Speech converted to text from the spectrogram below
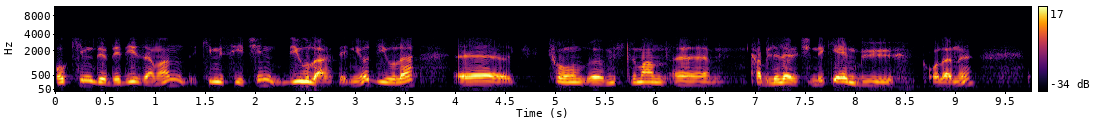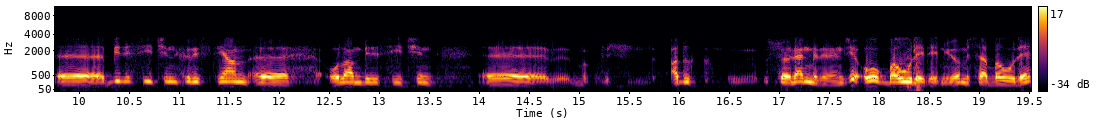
o kimdir dediği zaman kimisi için Diula deniyor. Diula e, çoğu e, Müslüman e, kabileler içindeki en büyük olanı. E, birisi için Hristiyan e, olan birisi için e, adı söylenmeden önce o Baule deniyor. Mesela Baule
